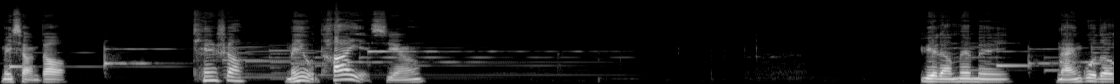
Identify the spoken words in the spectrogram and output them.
没想到天上没有他也行。月亮妹妹难过的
